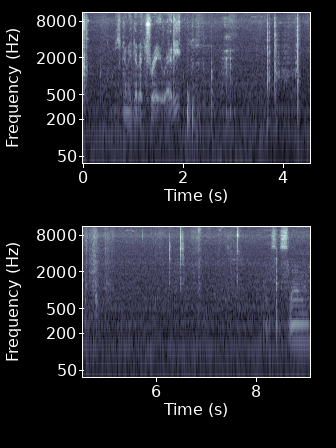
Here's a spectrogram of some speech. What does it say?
I'm just going to get a tray ready. Nice and slow.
